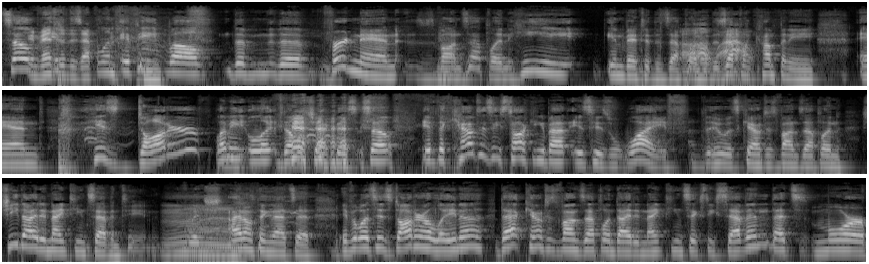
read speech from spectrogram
So invented if, the Zeppelin. if he well the the Ferdinand von Zeppelin he invented the Zeppelin Oh, or the wow. Zeppelin company and his daughter let me l- double check this so if the countess he's talking about is his wife who was Countess von Zeppelin she died in 1917 mm. which I don't think that's it if it was his daughter Helena that Countess von Zeppelin died in 1967 that's more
